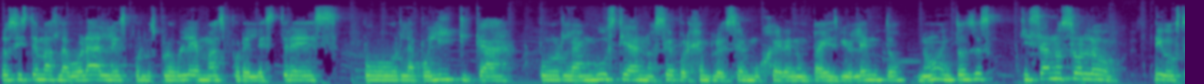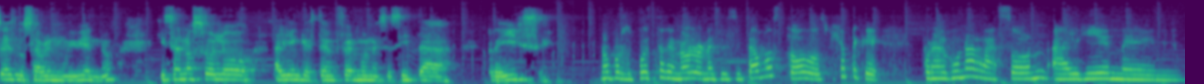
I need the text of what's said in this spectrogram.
los sistemas laborales, por los problemas, por el estrés, por la política, por la angustia, no sé, por ejemplo, de ser mujer en un país violento, ¿no? Entonces, quizá no solo digo, ustedes lo saben muy bien, ¿no? Quizá no solo alguien que esté enfermo necesita reírse. No, por supuesto que no, lo necesitamos todos. Fíjate que por alguna razón alguien en,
